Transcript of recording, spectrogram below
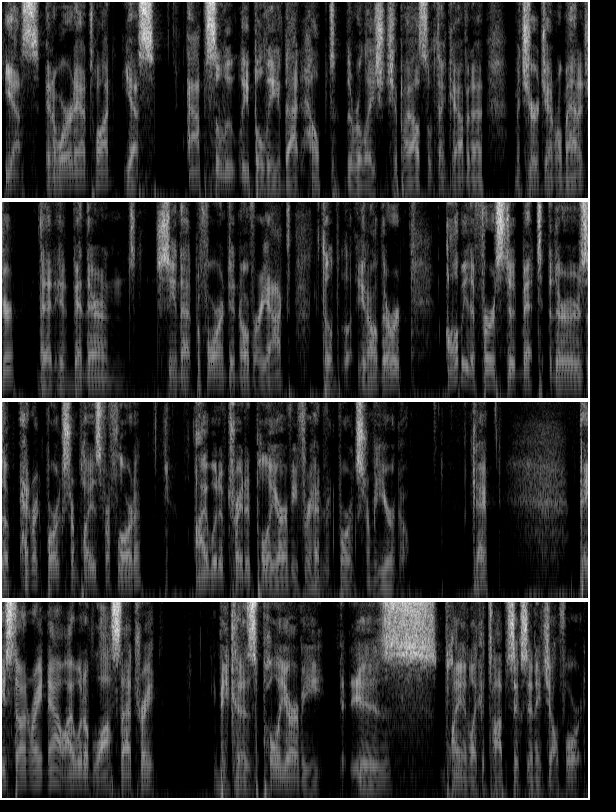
Yes, in a word, Antoine, yes. Absolutely believe that helped the relationship. I also think having a mature general manager that had been there and seen that before and didn't overreact. To, you know, there were. I'll be the first to admit there's a Henrik Borgstrom plays for Florida. I would have traded Puljujarvi for Henrik Borgstrom a year ago. Okay, based on right now, I would have lost that trade because Puljujarvi is playing like a top six NHL forward.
